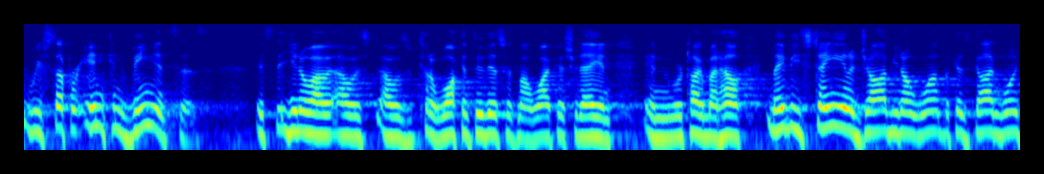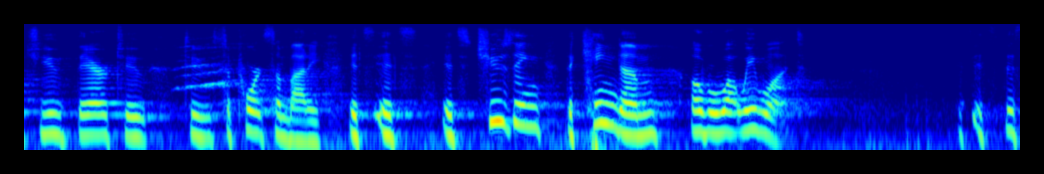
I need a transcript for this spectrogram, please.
we suffer inconveniences. It's the, you know, I, I, was I was kind of walking through this with my wife yesterday, and and we're talking about how maybe staying in a job you don't want because God wants you there to to support somebody. It's it's it's choosing the kingdom over what we want. It's, it's this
